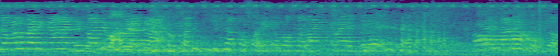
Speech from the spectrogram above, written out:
জঙ্গল বাড়ি কানে ঢিপা দিবি এটা তো নরেন্দ্র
